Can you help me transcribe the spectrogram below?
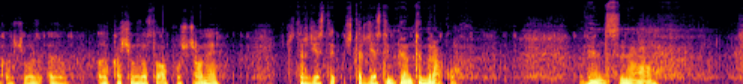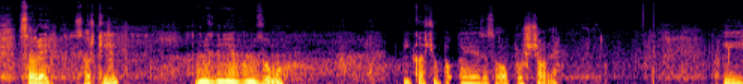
kościół, kościół został opuszczony w 40, 45 roku. Więc no... Sorry, sorki. To nie zmieniłem wam zoomu. I kościół e, został opuszczony. I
